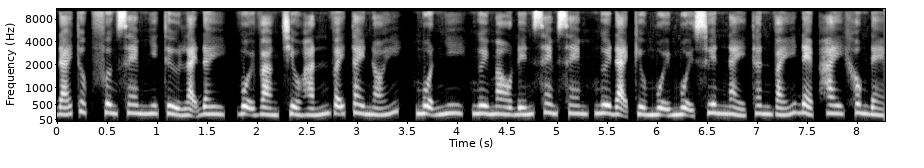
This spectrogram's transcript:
Đái thục phương xem nhi tử lại đây, vội vàng chiều hắn vẫy tay nói, muộn nhi, ngươi mau đến xem xem, ngươi đại kiều muội muội xuyên này thân váy đẹp hay không đẹp.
